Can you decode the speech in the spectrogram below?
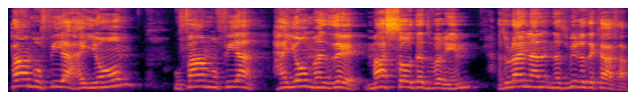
פעם מופיע היום ופעם מופיע היום הזה. מה סוד הדברים? אז אולי נסביר את זה ככה.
